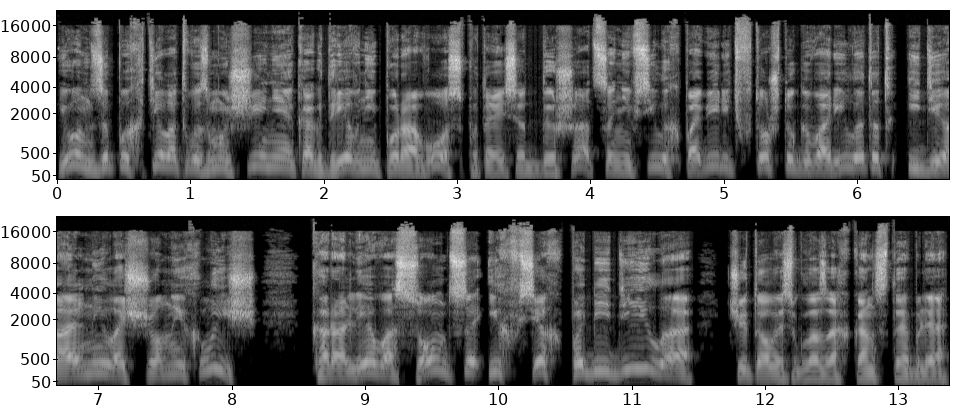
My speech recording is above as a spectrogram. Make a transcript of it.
и он запыхтел от возмущения, как древний паровоз, пытаясь отдышаться, не в силах поверить в то, что говорил этот идеальный лощеный хлыщ. «Королева солнца их всех победила!» — читалось в глазах констебля.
